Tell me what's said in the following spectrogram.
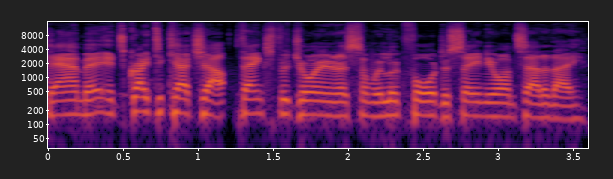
Cam, it's great to catch up. Thanks for joining us, and we look forward to seeing you on Saturday.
